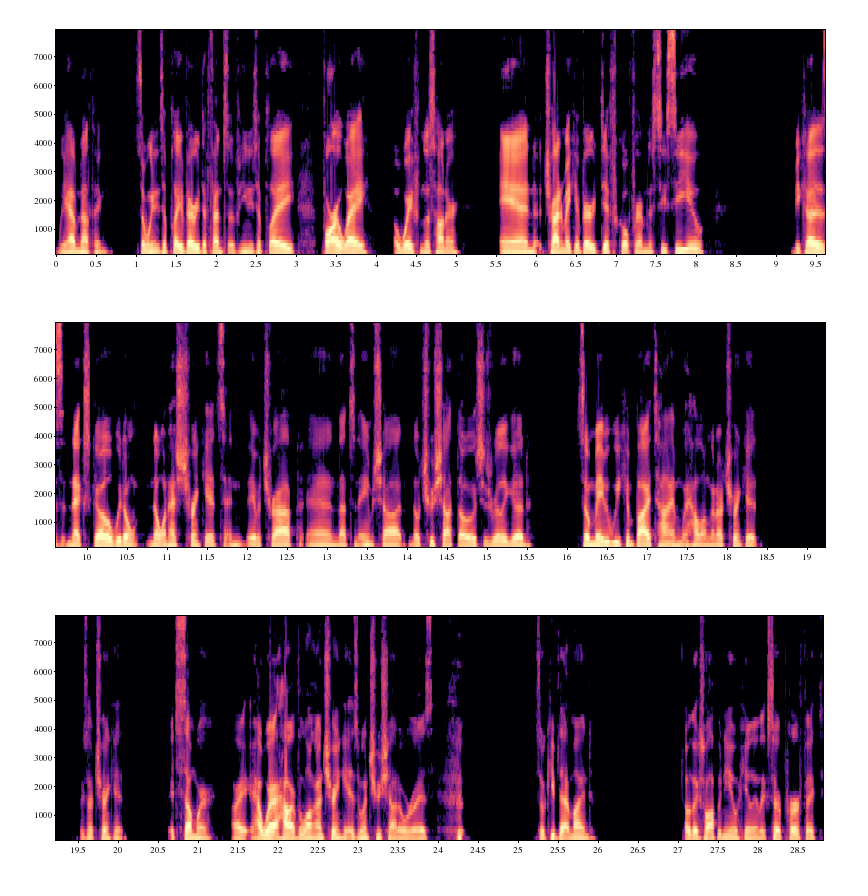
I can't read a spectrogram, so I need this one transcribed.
we have nothing. So we need to play very defensive. You need to play far away, away from this hunter, and try to make it very difficult for him to CC you. Because next go, we don't. No one has trinkets, and they have a trap, and that's an aim shot. No true shot though, which is really good. So maybe we can buy time. How long on our trinket? Where's our trinket? It's somewhere. All right, however, however long on Trinket is when True Shot Aura is. So keep that in mind. Oh, they're swapping you. Healing Elixir, perfect.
